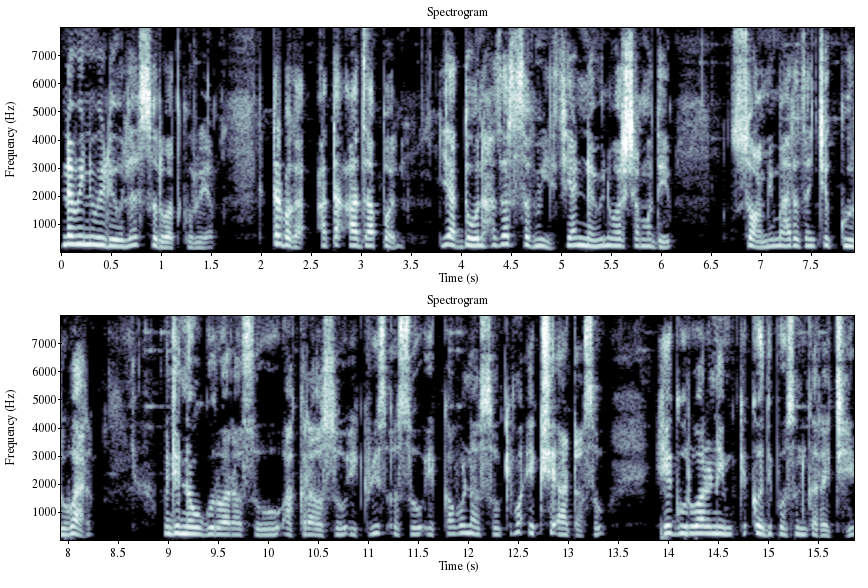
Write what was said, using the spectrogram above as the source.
नवीन व्हिडिओला सुरुवात करूया. तर बघा आता आज आपण या दोन हजार सव्वीस या नवीन वर्षामध्ये स्वामी महाराजांचे गुरुवार म्हणजे नऊ गुरुवार असो अकरा असो एकवीस असो एकावन्न असो किंवा एकशे आठ असो हे गुरुवार नेमके कधीपासून करायचे?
